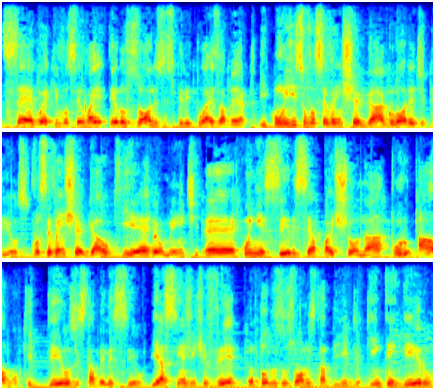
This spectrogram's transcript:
cego, é que você vai ter os olhos espirituais abertos. E com isso você vai enxergar a glória de Deus. Você vai enxergar o que é realmente é, conhecer e se apaixonar por algo que Deus estabeleceu. E assim a gente vê com todos os homens da Bíblia que entenderam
